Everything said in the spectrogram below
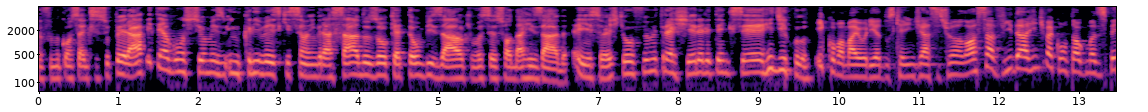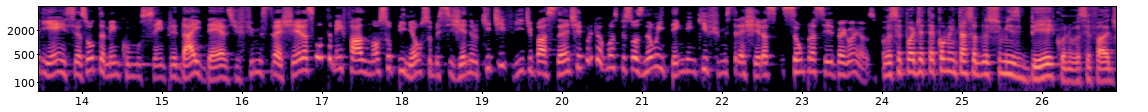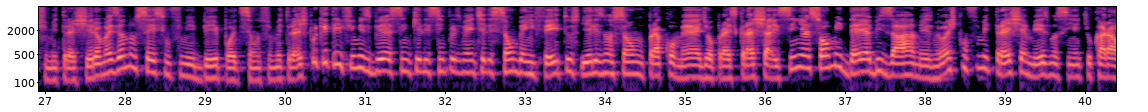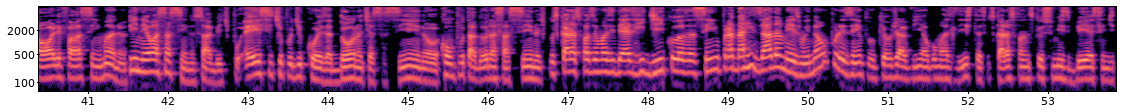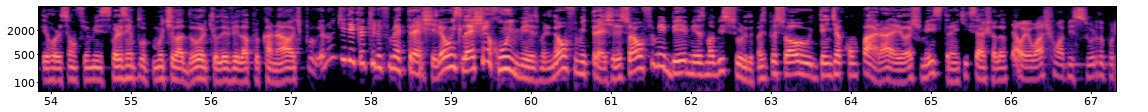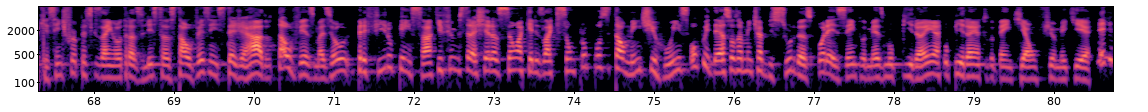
o filme consegue se superar, e tem alguns filmes incríveis que são engraçados ou que é tão bizarro que você só dá risada. É isso, eu acho que o filme trecheiro ele tem que ser ridículo. E como a maioria dos que a gente já assistiu na nossa vida, a gente vai contar algumas experiências ou também, como sempre, dar ideias de filmes trecheiras ou também falar nossa opinião sobre esse gênero que divide bastante, porque algumas pessoas não entendem que filmes trecheiras são para ser vergonhoso. Você pode até comentar sobre os filmes B quando você fala de filme trecheira, mas eu não sei se um filme B pode ser um filme trash, porque tem filmes B assim que eles simplesmente eles são bem feitos e eles não são para comédia ou para escrachar, e sim é só uma ideia bizarra mesmo. Eu acho que um filme trash é mesmo assim, é que o cara olha e fala assim, mano, pneu assassino, sabe? Tipo, é esse tipo de coisa, donut assassino, computador assassino, tipo, os caras fazem umas ideias ridículas assim para dar risada mesmo. E não, por exemplo, que eu já vi em algumas listas, os caras falando que os filmes B assim de terror são filmes, por exemplo, Mutilador, que eu levei lá pro canal. Tipo, eu não diria que aquele filme é trash, ele é um slasher ruim mesmo, ele não é um filme trash, ele só é um filme B mesmo absurdo. Mas o pessoal tende a comparar, eu acho meio estranho. O que, que você acha, Léo? Não, eu acho um absurdo porque se a gente for pesquisar em outras listas, talvez esteja errado, talvez, mas eu prefiro pensar que filmes trasheiras são aqueles lá que são propositalmente ruins ou com ideias totalmente absurdas, por exemplo, exemplo mesmo, o Piranha. O Piranha, tudo bem que é um filme que ele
